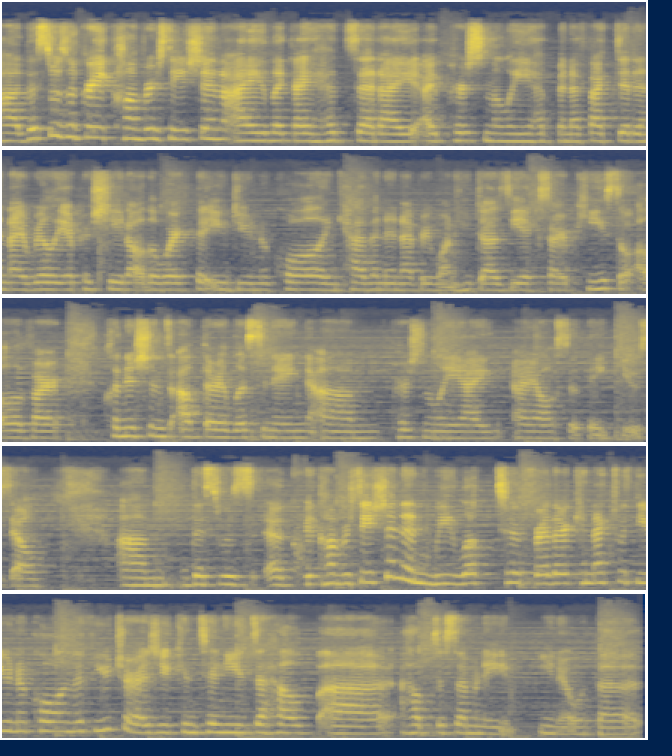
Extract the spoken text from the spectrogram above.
uh, this was a great conversation. I, like I had said, I, I, personally have been affected, and I really appreciate all the work that you do, Nicole and Kevin, and everyone who does EXRP. So, all of our clinicians out there listening, um, personally, I, I also thank you. So, um, this was a great conversation, and we look to further connect with you, Nicole, in the future as you continue to help uh, help disseminate, you know, the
